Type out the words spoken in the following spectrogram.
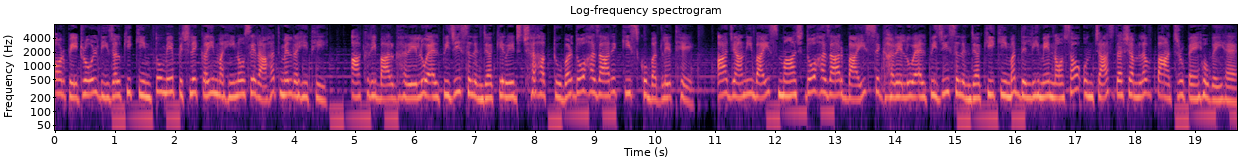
और पेट्रोल डीजल की कीमतों में पिछले कई महीनों से राहत मिल रही थी। आखिरी बार घरेलू एलपीजी सिलेंडर के रेट 6 अक्टूबर 2021 को बदले थे। आज यानी 22 मार्च 2022 से घरेलू एलपीजी सिलेंडर की कीमत दिल्ली में नौ सौ उनचास दशमलव पाँच रूपए हो गई है।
